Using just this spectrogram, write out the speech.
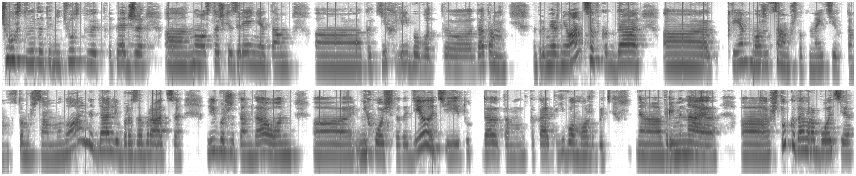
чувствует это, не чувствует, опять же, а, но с точки зрения там а, каких-либо вот, э, да, там, например, нюансов, когда а, клиент может сам что-то найти там в том же самом мануале, да, либо разобраться, либо же там, да, он не хочет это делать, и тут, да, там какая-то его, может быть, временная штука, да, в работе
